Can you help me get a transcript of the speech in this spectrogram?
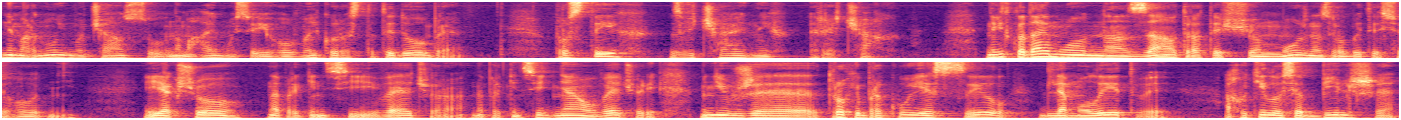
Не марнуймо часу, намагаємося його використати добре, в простих, звичайних речах. Не відкладаємо на завтра те, що можна зробити сьогодні. І якщо наприкінці вечора, наприкінці дня увечері мені вже трохи бракує сил для молитви, а хотілося б більше,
